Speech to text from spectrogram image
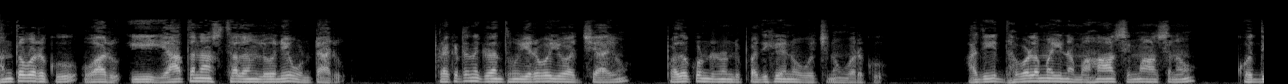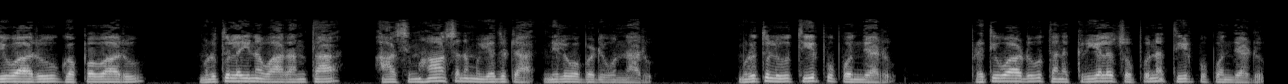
అంతవరకు వారు ఈ యాతనా స్థలంలోనే ఉంటారు. ప్రకటన గ్రంథం ఇరవయో అధ్యాయం పదకొండు నుండి పదిహేనో వచనం వరకు. అది ధవళమైన మహాసింహాసనం. కొద్దివారు గొప్పవారు మృతులైన వారంతా ఆ సింహాసనము ఎదుట నిలువబడి ఉన్నారు. మృతులు తీర్పు పొందారు. ప్రతివాడు తన క్రియల చొప్పున తీర్పు పొందాడు.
